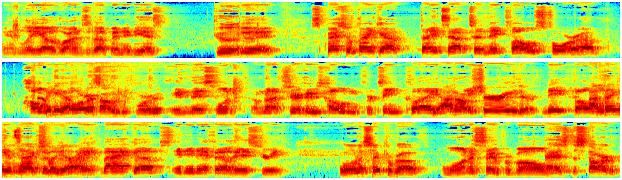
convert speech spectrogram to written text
And Leo lines it up, and it is Good. good. Special thank out thanks out to Nick Foles for uh, holding Yeah, for us holding for us. in this one. I'm not sure who's holding for Team Clay. Yeah, I'm not Nick, sure either. Nick Foles. I think it's one actually, of uh, the great backups in NFL history. Won a Super Bowl Won a Super Bowl, as the starter.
